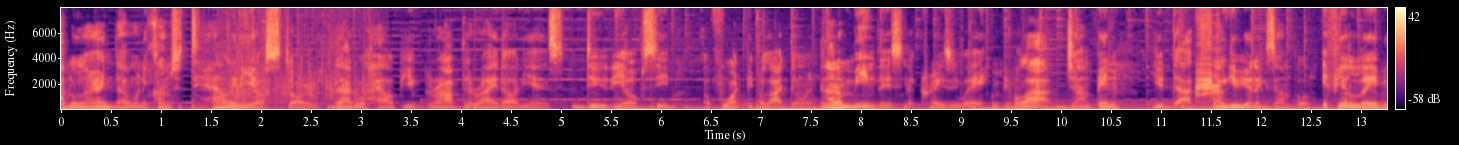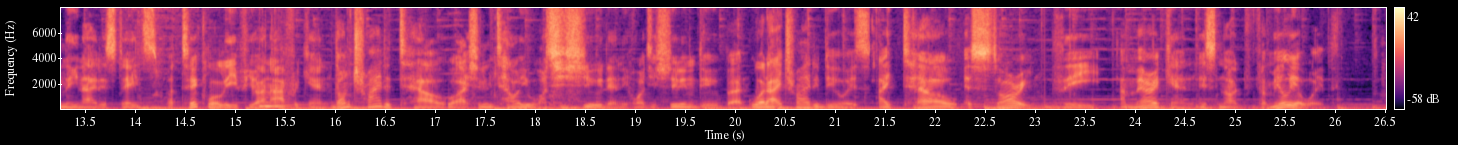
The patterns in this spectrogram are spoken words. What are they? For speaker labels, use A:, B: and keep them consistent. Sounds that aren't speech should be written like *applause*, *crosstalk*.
A: I've learned that when it comes to telling your story, that will help you grab the right audience, do the opposite of what people are doing. And I don't mean this in a crazy way. When people are jumping, you duck. I'll give you an example. If you live in the United States, particularly if you're an African, don't try to tell, well, I shouldn't tell you *laughs* what you should and what you shouldn't do. But what I try to do is I tell a story the American is not familiar with.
